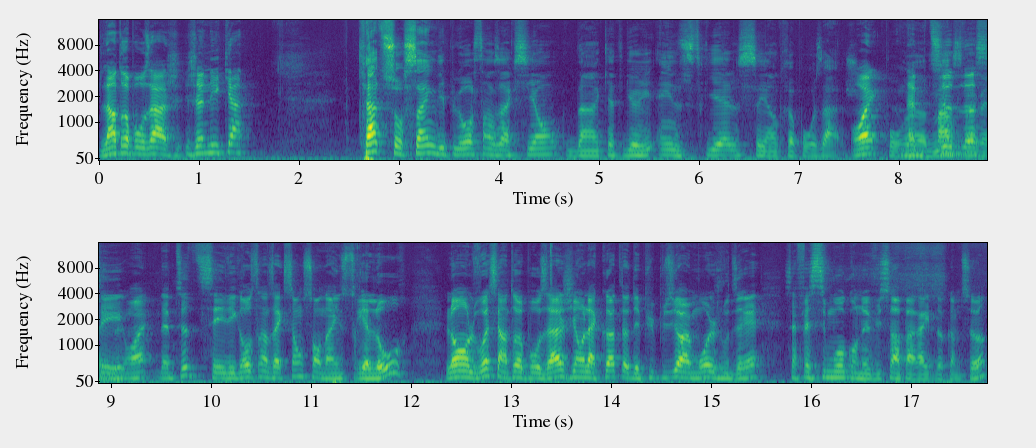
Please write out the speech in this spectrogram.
De l'entreposage, je n'ai quatre. 4 sur 5 des plus grosses transactions dans la catégorie industrielle, c'est entreposage. Oui, euh, d'habitude, mars là, 2022. c'est, ouais, d'habitude, c'est les grosses transactions sont dans l'industriel lourd. Là, on le voit, c'est entreposage. Ils ont la cote là, depuis plusieurs mois, je vous dirais. Ça fait six mois qu'on a vu ça apparaître là, comme ça.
